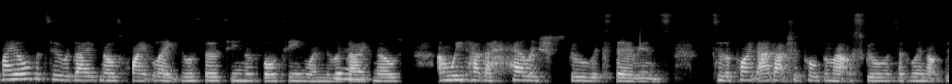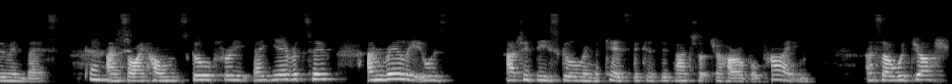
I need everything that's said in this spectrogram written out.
my older two were diagnosed quite late. They were 13 and 14 when they were yeah. diagnosed. And we'd had a hellish school experience to the point I'd actually pulled them out of school and said, We're not doing this. Gosh. And so I homeschooled for a year or two. And really, it was actually deschooling the kids because they'd had such a horrible time. And so with Josh,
